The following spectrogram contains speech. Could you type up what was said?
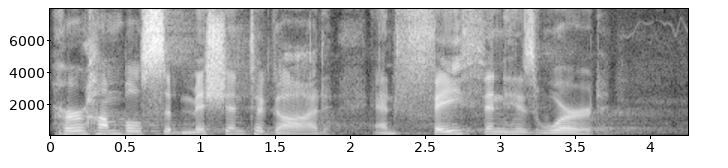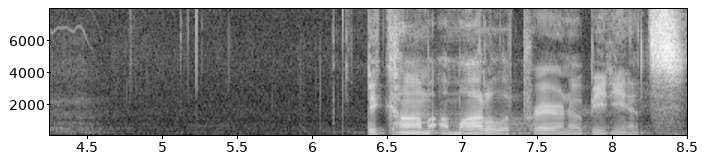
Her humble submission to God and faith in His word become a model of prayer and obedience.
